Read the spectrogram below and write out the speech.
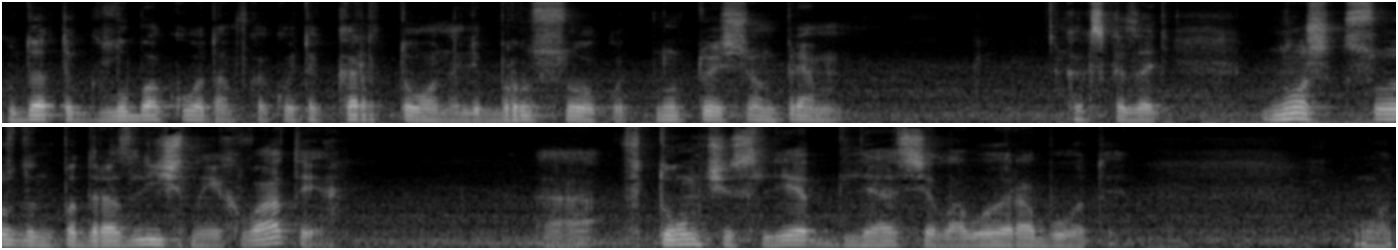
куда-то глубоко, там, в какой-то картон или брусок. Вот. Ну, то есть, он прям, как сказать, нож создан под различные хваты, а, в том числе для силовой работы. Вот.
